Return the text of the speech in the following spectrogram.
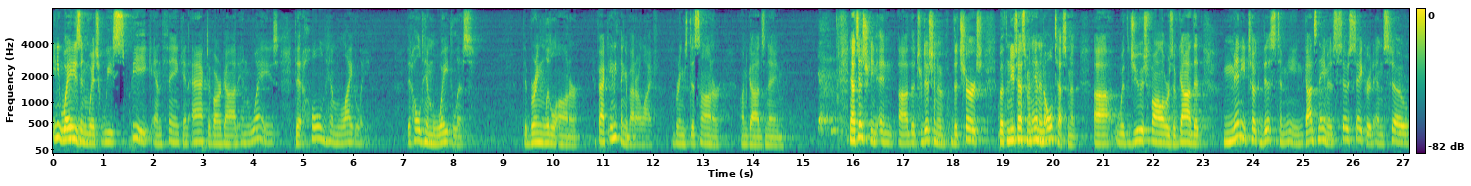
Any ways in which we speak and think and act of our God in ways that hold him lightly, that hold him weightless, that bring little honor. In fact, anything about our life brings dishonor on God's name. Now, it's interesting in uh, the tradition of the church, both New Testament and in Old Testament, uh, with Jewish followers of God, that Many took this to mean God's name is so sacred and so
